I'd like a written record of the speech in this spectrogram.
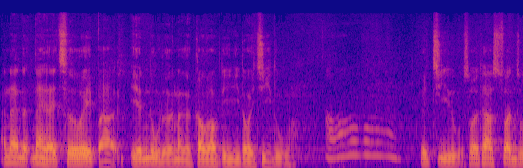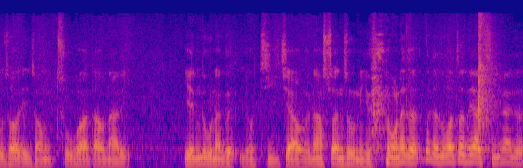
啊，那那那台车会把沿路的那个高高低低都会记录，哦，会记录，所以他算出说你从出发到那里，沿路那个有几焦了，然后算出你的，我那个那个如果真的要骑那个，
